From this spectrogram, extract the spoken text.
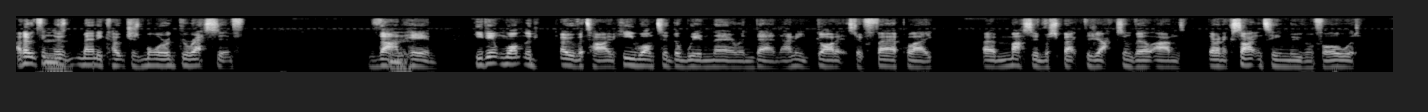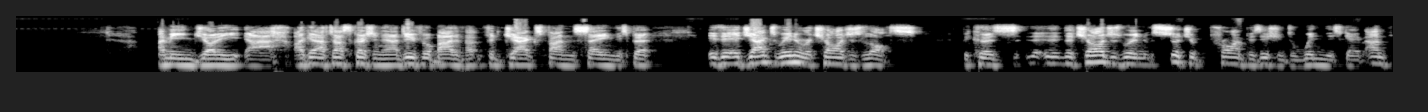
I don't think mm. there's many coaches more aggressive than mm. him. He didn't want the overtime. He wanted the win there and then, and he got it. So fair play. Uh, massive respect for Jacksonville, and they're an exciting team moving forward. I mean, Jonny, uh, I'm gonna have to ask the question, and I do feel bad for Jags fans saying this, but is it a Jags win or a Chargers loss? Because the, the Chargers were in such a prime position to win this game, and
